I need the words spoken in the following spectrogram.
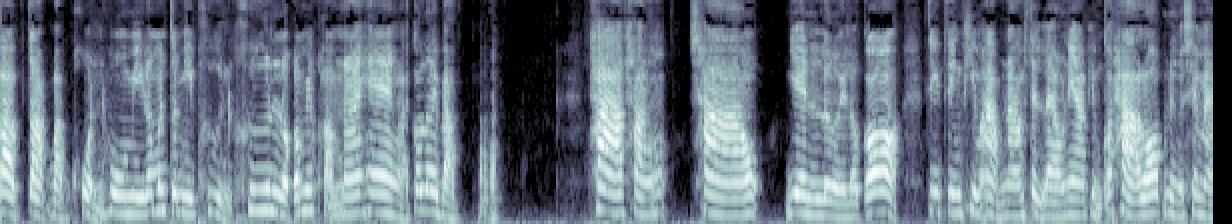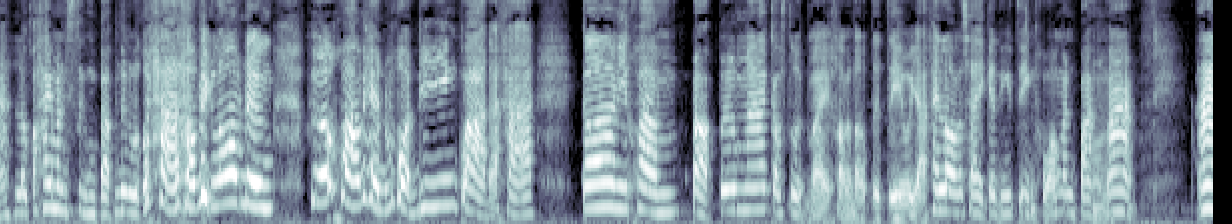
แบบจากแบบขนโทมีแล้วมันจะมีผื่นขึ้น แล้วก็มีความหน้าแห้งอะ่ะ ก็เลยแบบ ทาทั้งเช้าเย็นเลยแล้วก็จริง ๆ พิมพ์อาบน้ำเสร็จแล้วเนี่ยพิมพ์ก็ทารอบหนึ่งใช่ไหมแล้วก็ให้มันซึมแบบหนึ่งแล้วก็ทาทับอีกรอบหนึ่งเพื่อความเห็นผลที่ยิ่งกว่านะคะ ก็มีความปรับปลื้มมากกับสูตรใหม่ของดรจิวอยากให้ลองใช้กันจริงๆ เพราะว่ามันปังมาก อะ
